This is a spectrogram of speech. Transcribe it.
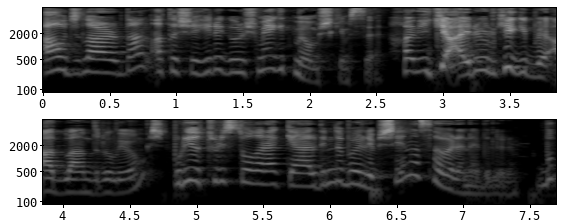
avcılardan Ataşehir'e görüşmeye gitmiyormuş kimse. Hani iki ayrı ülke gibi adlandırılıyormuş. Buraya turist olarak geldiğimde böyle bir şey nasıl öğrenebilirim? Bu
